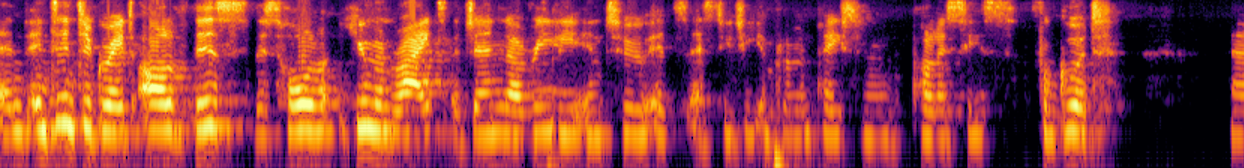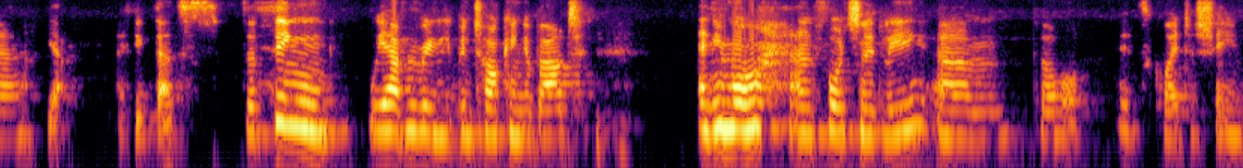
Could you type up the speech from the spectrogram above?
and, and integrate all of this, this whole human rights agenda really into its SDG implementation policies for good. Uh, yeah, I think that's the thing we haven't really been talking about anymore, unfortunately. Um, so it's quite a shame.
